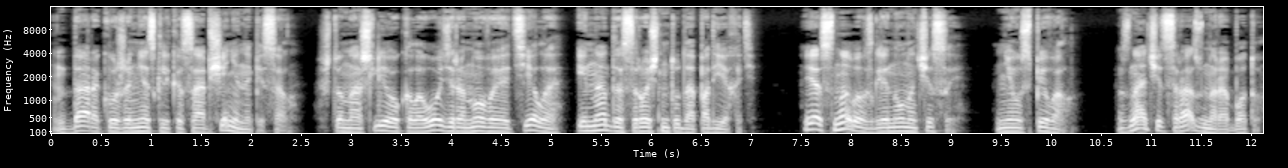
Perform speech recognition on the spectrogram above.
Дарок уже несколько сообщений написал, что нашли около озера новое тело и надо срочно туда подъехать. Я снова взглянул на часы. Не успевал. Значит, сразу на работу.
